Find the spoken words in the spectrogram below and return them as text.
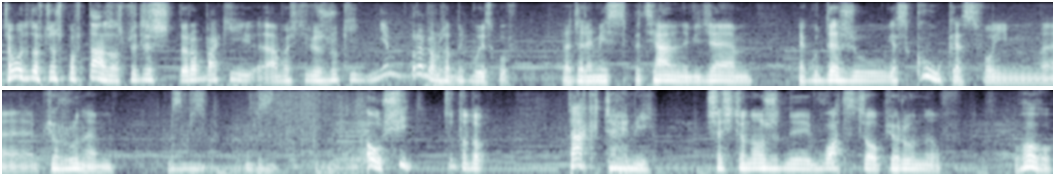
Czemu ty to wciąż powtarzasz? Przecież robaki, a właściwie żuki nie robią żadnych błysków. Dla Jeremy jest specjalny. Widziałem, jak uderzył jaskółkę swoim e, piorunem. Bzz, bzz, bzz. Oh shit, co to do... Tak, Jeremy. Sześcionożny władco piorunów. Wow.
